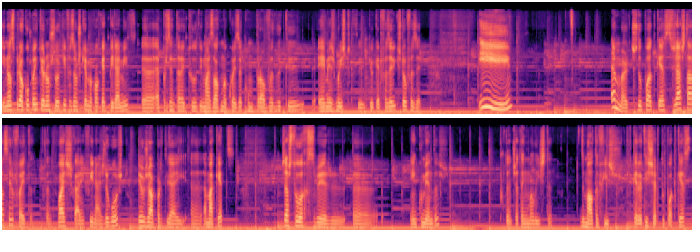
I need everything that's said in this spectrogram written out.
E não se preocupem que eu não estou aqui a fazer um esquema qualquer de pirâmide. Uh, apresentarei tudo e mais alguma coisa como prova de que é mesmo isto que, que eu quero fazer e que estou a fazer. E a merch do podcast já está a ser feita. Portanto, vai chegar em finais de agosto. Eu já partilhei uh, a maquete. Já estou a receber uh, encomendas. Portanto, já tenho uma lista de malta fixe que quer a t-shirt do podcast.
